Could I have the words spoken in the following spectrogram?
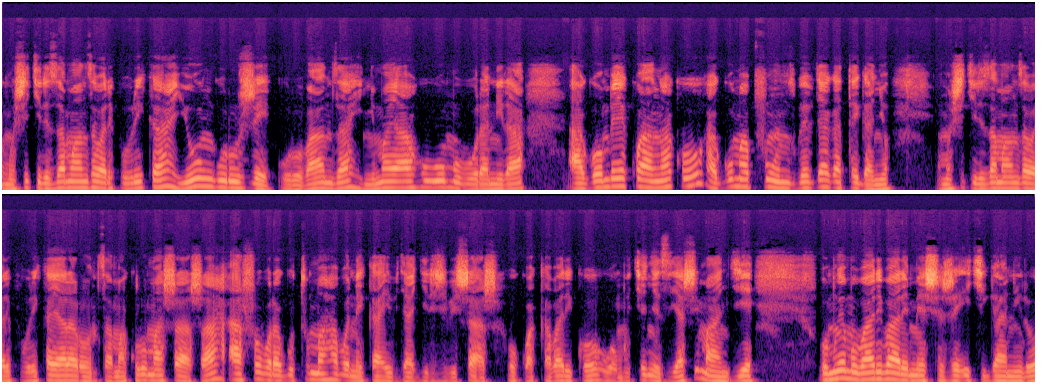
umushikirizamanza wa Repubulika yunguruje urubanza inyuma y'aho uwumuburanira agombeye kwanka ko aguma apfunzwe vy'agateganyo umushikirizamanza wa Repubulika yararonse amakuru mashasha ashobora gutuma haboneka ivyagirije ibishasha uko akaba ariko uwo mukenyezi yashimangiye. Umwe mu bari baremesheje ikiganiro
